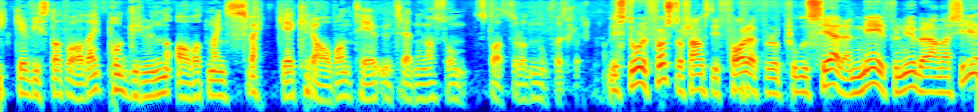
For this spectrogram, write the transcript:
ikke visste at var der, pga. at man svekker kravene til utredninga som statsråden nå foreslår. Vi står først og fremst i fare for å produsere mer fornybar energi,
